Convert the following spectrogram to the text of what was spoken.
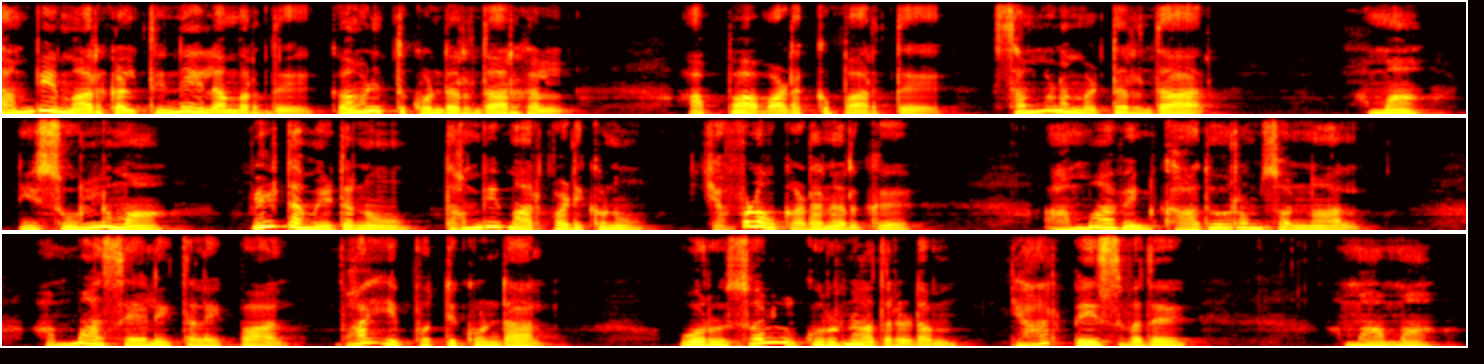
தம்பிமார்கள் திண்ணையில் அமர்ந்து கவனித்து கொண்டிருந்தார்கள். அப்பா வடக்கு பார்த்து சம்மணமிட்டிருந்தார். அம்மா நீ சொல்லுமா வீட்டை மீட்டணும் தம்பிமார் படிக்கணும் எவ்வளவு கடன் இருக்கு? அம்மாவின் காதோரம் சொன்னால் அம்மா சேலை தலைப்பால் வாயை பொத்தி கொண்டாள். ஒரு சொல் குருநாதரிடம் யார் பேசுவது? அம்மா அம்மா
